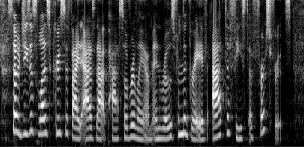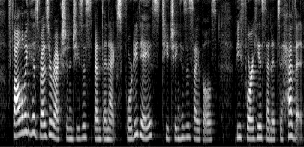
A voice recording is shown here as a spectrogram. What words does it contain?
so Jesus was crucified as that Passover lamb and rose from the grave at the feast of first fruits. Following his resurrection, Jesus spent the next 40 days teaching his disciples before he ascended to heaven.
